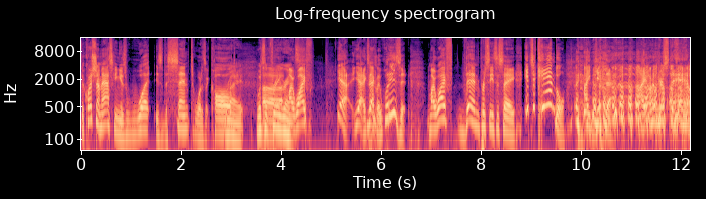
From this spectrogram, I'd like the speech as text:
the question i'm asking is what is the scent? What is it called? Right. What's the Uh, fragrance? my wife yeah yeah exactly. What is it? My wife then proceeds to say it's a candle. I get that. I understand.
